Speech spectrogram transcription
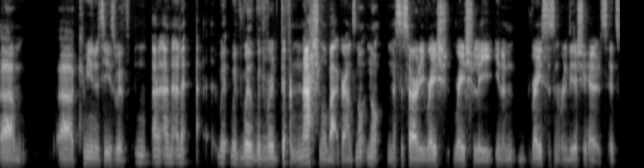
um, uh, communities with and, and, and uh, with, with, with different national backgrounds, not not necessarily race, racially. You know, race isn't really the issue here. It's it's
